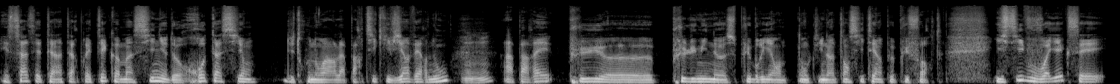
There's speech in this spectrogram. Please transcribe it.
et ça c'était interprété comme un signe de rotation du trou noir. La partie qui vient vers nous mhm. apparaît plus euh, plus lumineuse, plus brillante, donc une intensité un peu plus forte. Ici, vous voyez que c'est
